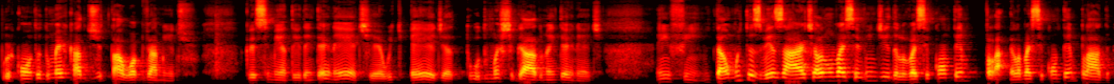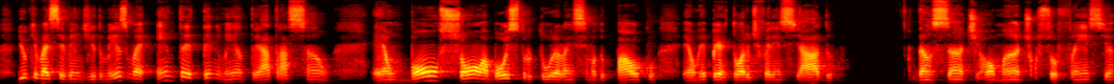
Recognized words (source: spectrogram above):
por conta do mercado digital, obviamente. Crescimento aí da internet, é Wikipédia, tudo mastigado na internet. Enfim, então muitas vezes a arte ela não vai ser vendida, ela vai ser contemplada, ela vai ser contemplada. E o que vai ser vendido mesmo é entretenimento, é atração, é um bom som, uma boa estrutura lá em cima do palco, é um repertório diferenciado, dançante, romântico, sofrência.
